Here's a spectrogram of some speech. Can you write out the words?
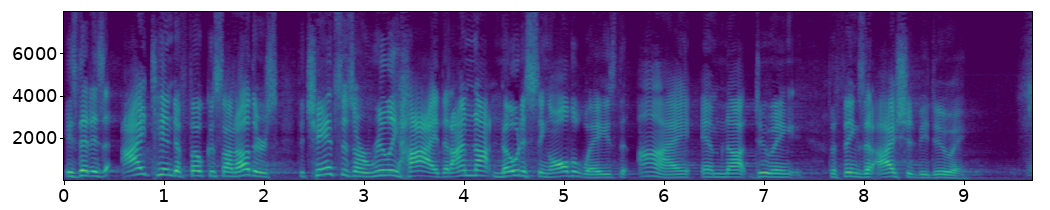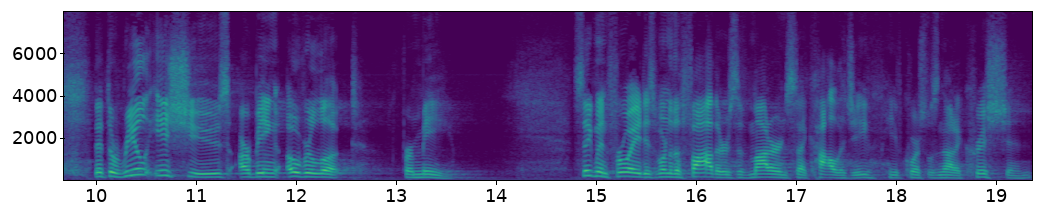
is that as I tend to focus on others, the chances are really high that I'm not noticing all the ways that I am not doing the things that I should be doing. That the real issues are being overlooked for me. Sigmund Freud is one of the fathers of modern psychology. He, of course, was not a Christian,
